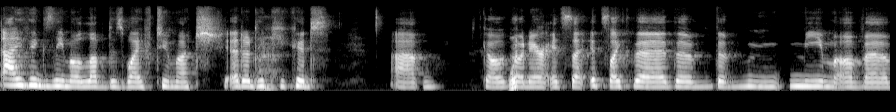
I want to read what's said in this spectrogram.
I think Zemo loved his wife too much. I don't think he could um go go What- near. it. It's like it's like the the the meme of uh,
